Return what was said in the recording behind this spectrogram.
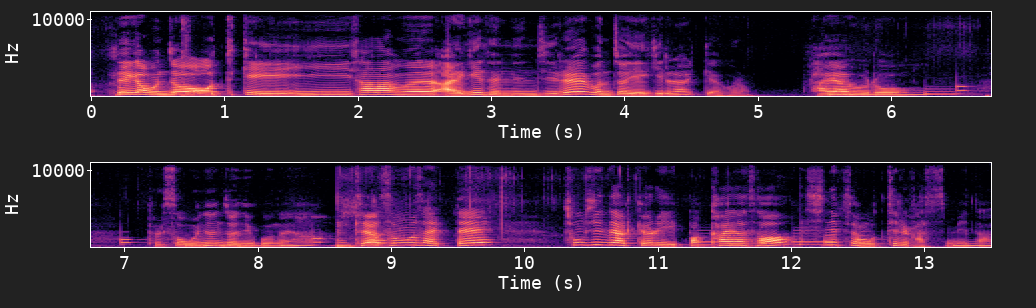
내가 먼저 어떻게 이 사람을 알게 됐는지를 먼저 얘기를 할게요 그럼. 바야흐로. 벌써 5년 전이구나. 제가 20살 때 총신대학교를 입학하여서 신입생 OT를 갔습니다.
